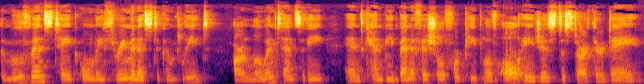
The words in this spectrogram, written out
The movements take only 3 minutes to complete, are low intensity, and can be beneficial for people of all ages to start their day.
